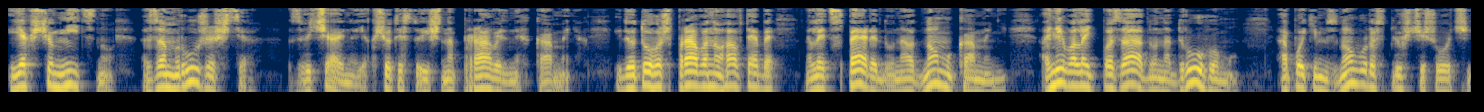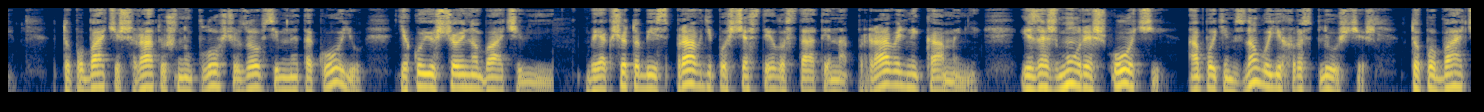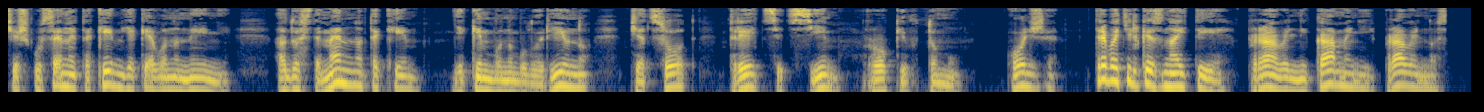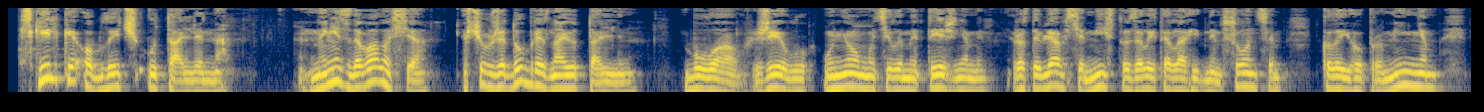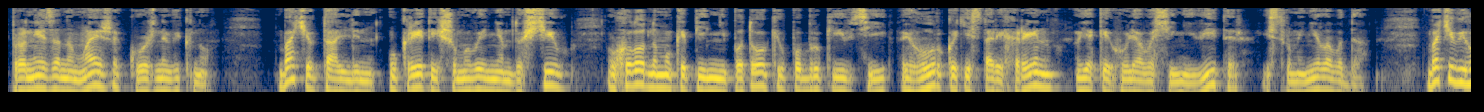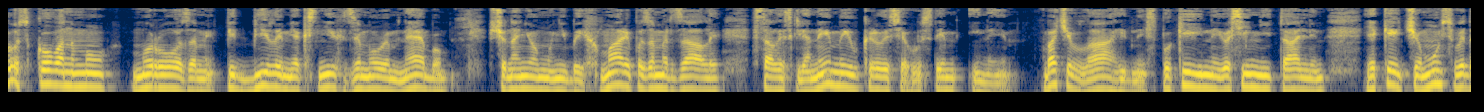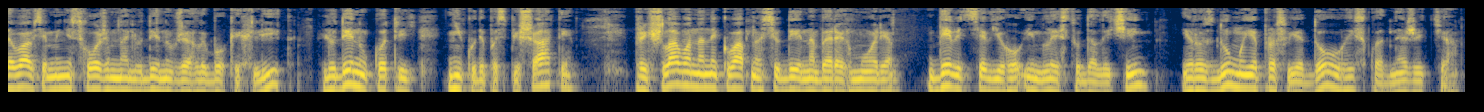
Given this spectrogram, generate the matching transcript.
І якщо міцно замружишся, звичайно, якщо ти стоїш на правильних каменях, і до того ж права нога в тебе ледь спереду на одному камені, а ліва ледь позаду на другому, а потім знову розплющиш очі, то побачиш ратушну площу зовсім не такою, якою щойно бачив її. Бо якщо тобі справді пощастило стати на правильній камені і зажмуриш очі, а потім знову їх розплющиш, то побачиш усе не таким, яке воно нині, а достеменно таким, яким воно було рівно 537 років тому. Отже, треба тільки знайти правильні камені, правильно. Скільки облич у Талліна? Мені здавалося, що вже добре знаю Таллін. Бував, жив у ньому цілими тижнями, роздивлявся місто, залите лагідним сонцем, коли його промінням пронизано майже кожне вікно. Бачив Таллін, укритий шумовинням дощів, у холодному кипінні потоків по бруківці й гуркоті старих рин, у яких гуляв осінній вітер і струменіла вода. Бачив його скованому морозами, під білим, як сніг, зимовим небом, що на ньому ніби й хмари позамерзали, стали скляними і вкрилися густим інеєм. Бачив лагідний, спокійний, осінній Таллін, який чомусь видавався мені схожим на людину вже глибоких літ, людину, котрій нікуди поспішати. Прийшла вона неквапно сюди, на берег моря, дивиться в його імлисту далечінь і роздумує про своє довге й складне життя.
